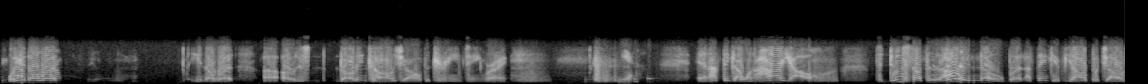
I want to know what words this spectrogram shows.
People Well, you know what? time with it. You know what, uh, Otis? Darlene calls y'all the dream team, right? Yeah. And I think I want to hire y'all to do something that I already know, but I think if y'all put y'all's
